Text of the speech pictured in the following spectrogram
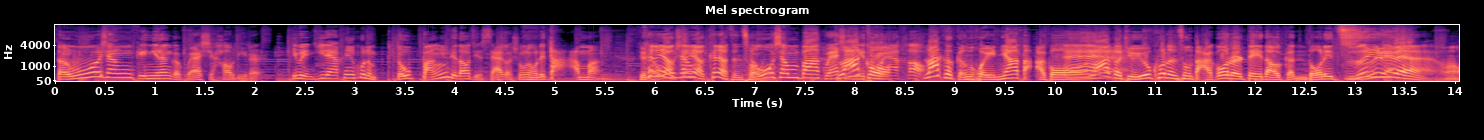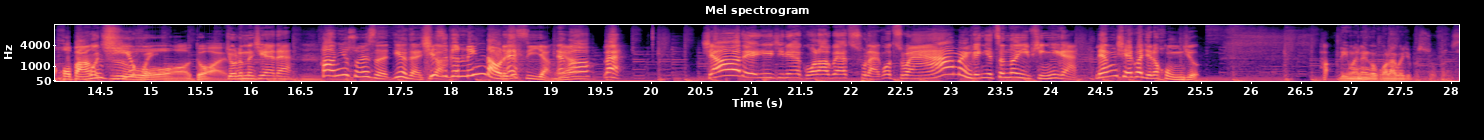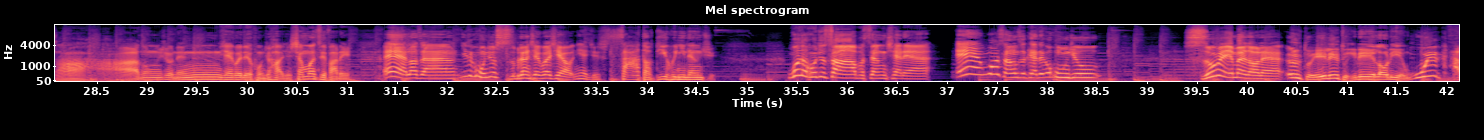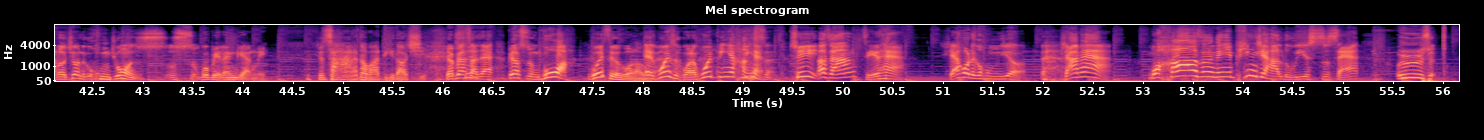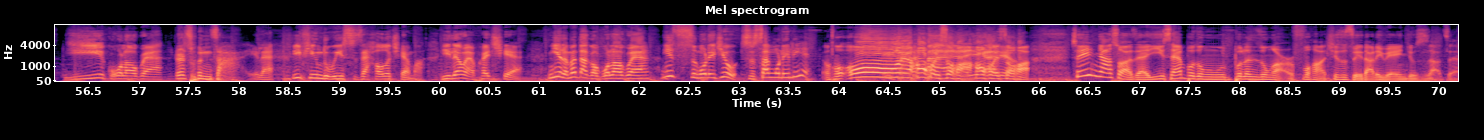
都想跟你两个关系好滴点儿，因为你呢很有可能都帮得到这三个兄弟伙的大忙，就肯定要想肯定要肯定要争宠。都想把关系捏哪个团好。哪个更会撵大哥，哎哪个就有可能从大哥那儿得到更多的资资源源啊和帮助。对，就那么简单。好，你说的是，你在其实跟领导那个是一样的来，晓得你今天郭老倌出来，我专门给你整了一瓶，你看两千块钱的红酒。好，另外两个郭老倌就不舒服了，啥东西哦？两千块钱红酒，哈就想方设法的。哎，老张，你这个红酒是不是两千块钱哦？你看就杀到诋毁你两句。我这红酒咋不是两千呢？哎，我上次看那个红酒四五百也买到呢？哦，对的，对的，老李，我也看到，讲那个红酒好像是四四五百两个样的，就咋都把它抵到起。要不要啥子？不要是我啊，我也是个过老哎，我也是过来，我也比你行实。所以老张，这盘先喝那个红酒，下盘我好生给你品鉴下路易十三。二十一个老倌哪儿存在呢？一瓶路易十三好多钱嘛？一两万块钱。你那么大个哥老倌，你吃我的酒是赏我的脸。哦哦哟，好会说话，好会说话。所以人家说啥子？一山不容不能容二虎哈。其实最大的原因就是啥子？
